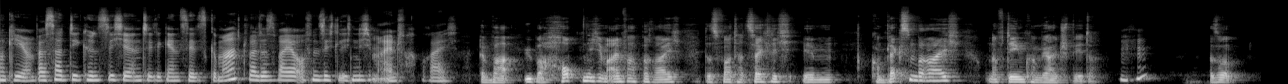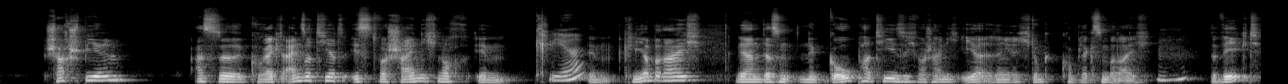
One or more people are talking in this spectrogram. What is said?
Okay, und was hat die künstliche Intelligenz jetzt gemacht? Weil das war ja offensichtlich nicht im Einfachbereich. Er war überhaupt nicht im Einfachbereich, das war tatsächlich im komplexen Bereich und auf den kommen wir halt später. Mhm. Also Schachspielen hast du korrekt einsortiert, ist wahrscheinlich noch im, Clear. im Clear-Bereich, währenddessen eine Go-Partie sich wahrscheinlich eher in Richtung komplexen Bereich Mhm. bewegt.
